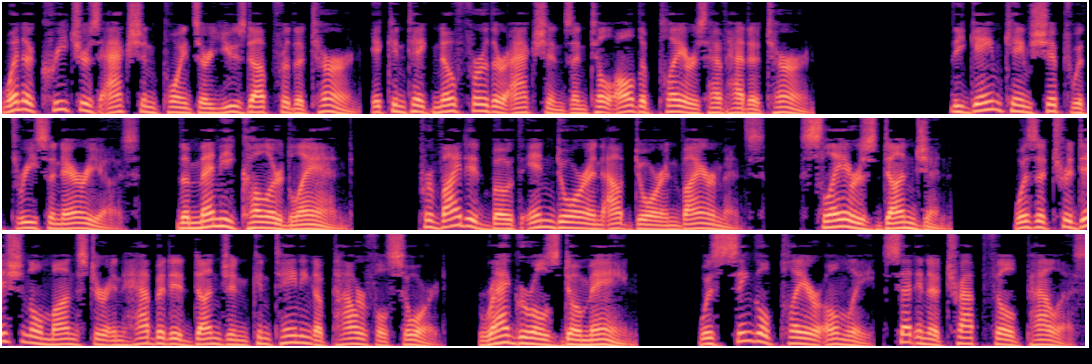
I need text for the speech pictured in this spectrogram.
When a creature's action points are used up for the turn, it can take no further actions until all the players have had a turn. The game came shipped with three scenarios. The Many-Colored Land provided both indoor and outdoor environments. Slayer's Dungeon was a traditional monster-inhabited dungeon containing a powerful sword. Ragaral's Domain was single-player only, set in a trap-filled palace.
